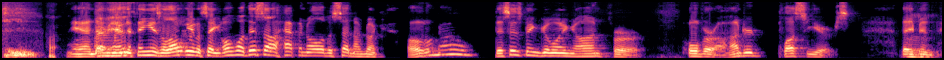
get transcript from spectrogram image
And, I mean, and the thing is, a lot of people saying, "Oh, well, this all happened all of a sudden." I'm going, "Oh no, this has been going on for over a hundred plus years. They've mm. been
